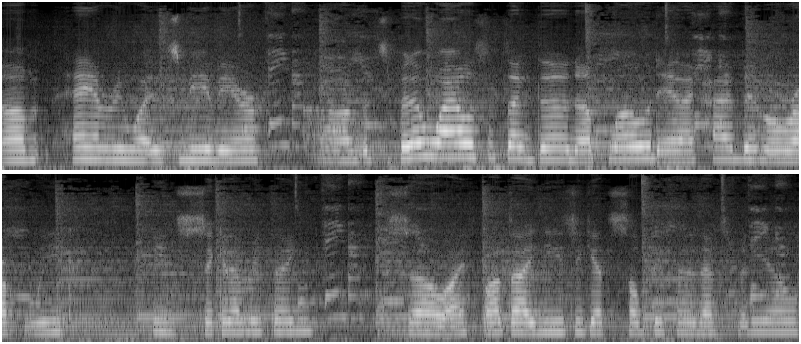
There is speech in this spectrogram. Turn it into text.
Um, hey everyone, it's me Amir. Um, it's been a while since I've done an upload, and I've had a bit of a rough week, being sick and everything. So I thought that I needed to get something for the next video,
